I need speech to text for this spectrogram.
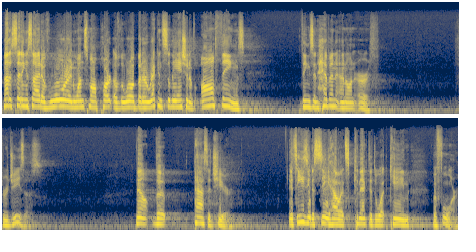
not a setting aside of war in one small part of the world, but a reconciliation of all things, things in heaven and on earth, through Jesus. Now, the passage here, it's easy to see how it's connected to what came before.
